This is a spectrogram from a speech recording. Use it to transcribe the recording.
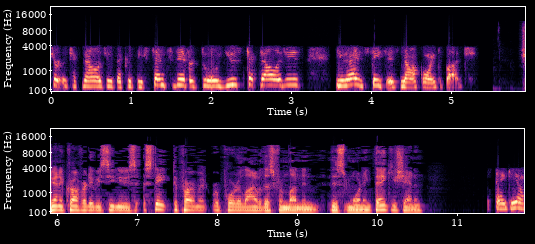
certain technologies that could be sensitive or dual use technologies, the United States is not going to budge. Shannon Crawford, ABC News State Department reporter, live with us from London this morning. Thank you, Shannon. Thank you.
